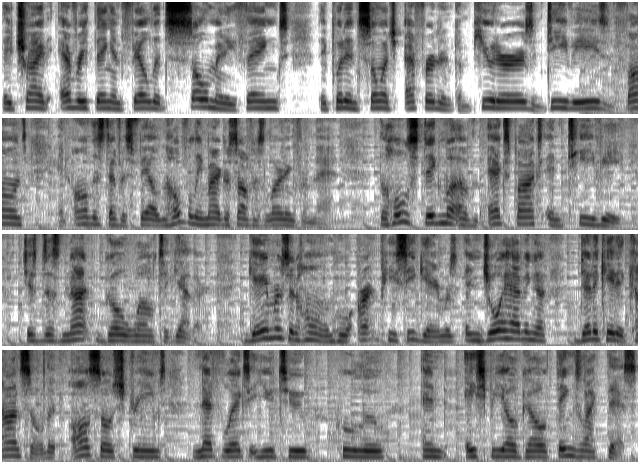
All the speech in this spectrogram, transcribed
They tried everything and failed at so many things. They put in so much effort in computers and TVs and phones, and all this stuff has failed. And hopefully, Microsoft is learning from that. The whole stigma of Xbox and TV just does not go well together. Gamers at home who aren't PC gamers enjoy having a dedicated console that also streams Netflix, YouTube, Hulu, and HBO Go, things like this.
